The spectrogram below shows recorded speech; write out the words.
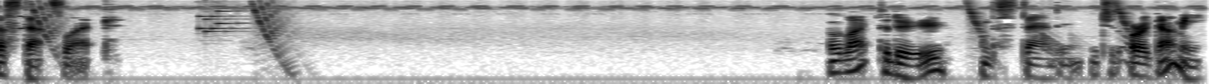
What's our stats like? I would like to do understanding, which is origami.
